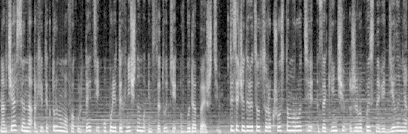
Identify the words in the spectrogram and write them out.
навчався на архітектурному факультеті у політехнічному інституті в Будапешті. В 1946 році закінчив живописне відділення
